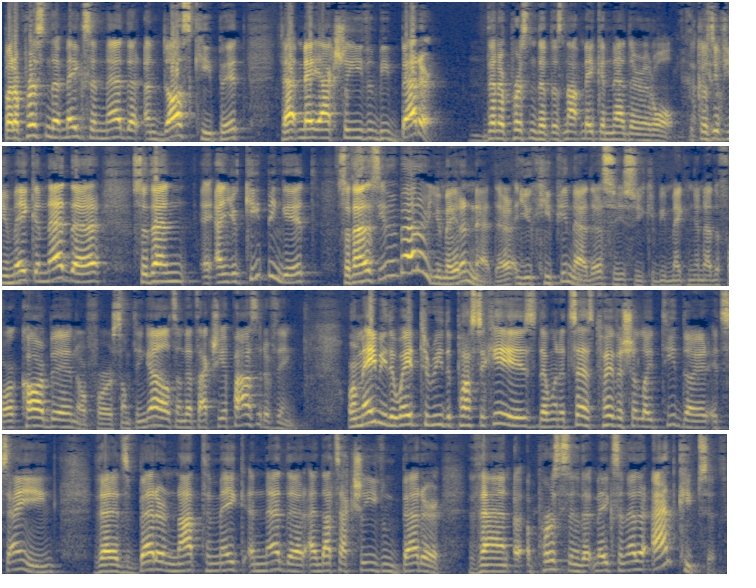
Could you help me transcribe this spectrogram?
But a person that makes a neder and does keep it, that may actually even be better than a person that does not make a neder at all. Because if you make a neder, so then and you're keeping it, so that's even better. You made a neder, and you keep your neder, so you, so you could be making a neder for a korban or for something else, and that's actually a positive thing. Or maybe the way to read the pasuk is that when it says it's saying that it's better not to make a neder, and that's actually even better than a, a person that makes a neder and keeps it.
